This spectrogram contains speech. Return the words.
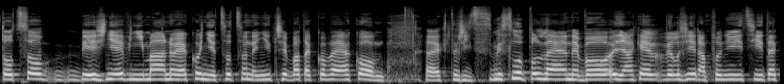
to, co běžně vnímáno jako něco, co není třeba takové jako, jak to říct, smysluplné nebo nějaké vyloženě naplňující, tak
